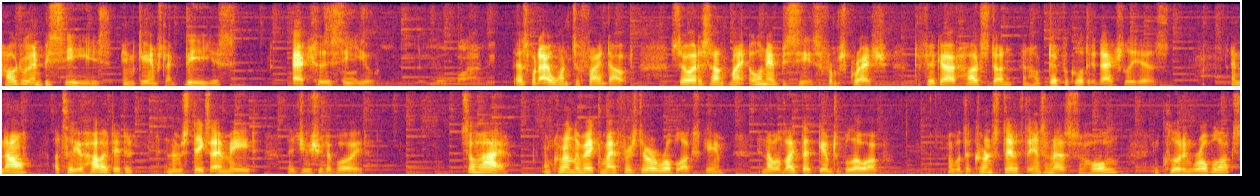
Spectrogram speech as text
How do NPCs in games like these actually see you? That's what I want to find out, so I designed my own NPCs from scratch to figure out how it's done and how difficult it actually is. And now, I'll tell you how I did it and the mistakes I made that you should avoid. So hi, I'm currently making my first ever Roblox game, and I would like that game to blow up. And with the current state of the internet as a whole, including Roblox,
